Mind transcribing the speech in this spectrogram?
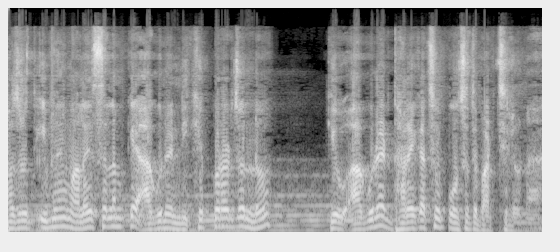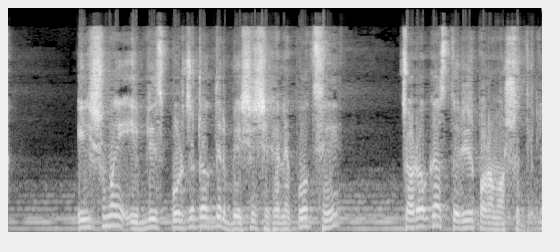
হজরত ইব্রাহিম আলাইসাল্লামকে আগুনে নিক্ষেপ করার জন্য কেউ আগুনের ধারে কাছে পৌঁছাতে পারছিল না। এই সময় ইবলিস পর্যটকদের বেশি সেখানে পৌঁছে চরক গাছ তৈরির পরামর্শ দিল।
